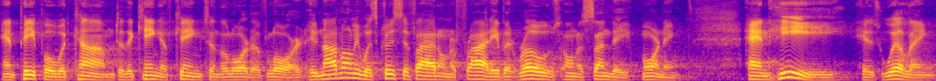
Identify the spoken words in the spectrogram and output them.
and people would come to the King of Kings and the Lord of Lords, who not only was crucified on a Friday, but rose on a Sunday morning. And he is willing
